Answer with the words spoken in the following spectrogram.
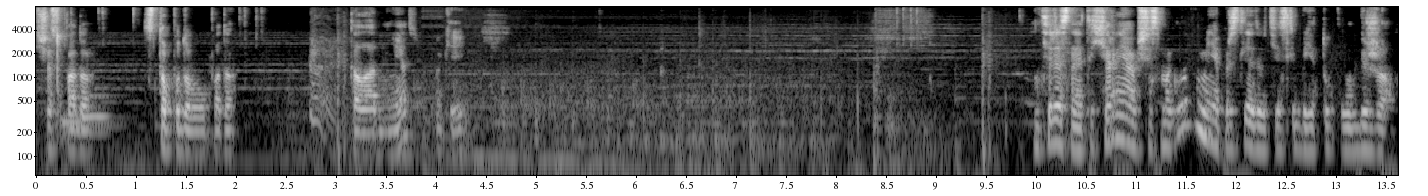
Сейчас упаду. Стопудово упаду. Да ладно, нет? Окей. Интересно, эта херня вообще смогла бы меня преследовать, если бы я тупо убежал?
